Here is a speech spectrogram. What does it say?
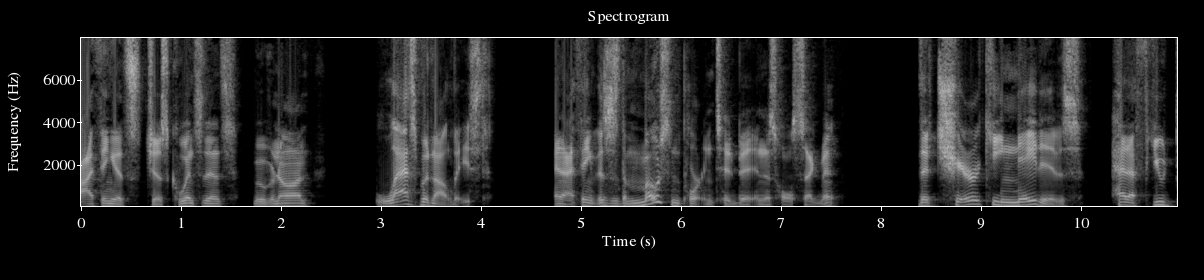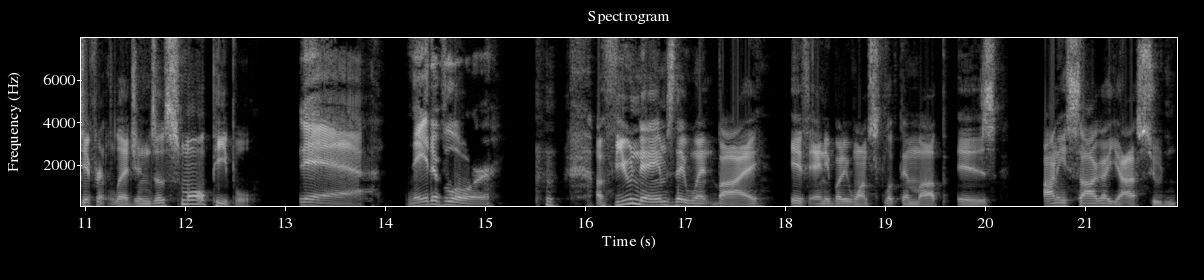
I think it's just coincidence. Moving on. Last but not least, and I think this is the most important tidbit in this whole segment the Cherokee natives had a few different legends of small people. Yeah. Native lore. a few names they went by, if anybody wants to look them up, is Anisaga Yasun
